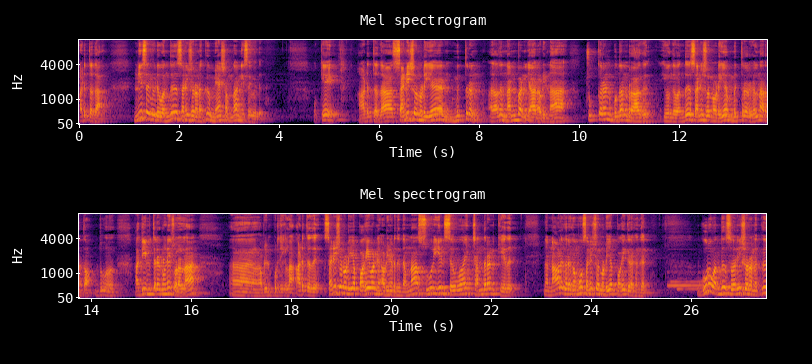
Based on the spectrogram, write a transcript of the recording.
அடுத்ததா நீச வீடு வந்து சனீஸ்வரனுக்கு மேஷம் தான் நீச வீடு ஓகே அடுத்ததா சனீஸ்வரனுடைய மித்திரன் அதாவது நண்பன் யார் அப்படின்னா சுக்கிரன் புதன் ராகு. இவங்க வந்து சனீஸ்வரனுடைய மித்திரர்கள்னு அர்த்தம். அதிமித்திரர்கள்னே சொல்லலாம். அப்படின்னு புரிஞ்சுக்கலாம். அடுத்தது சனீஸ்வரனுடைய பகைவன் அப்படின்னு எடுத்துக்கிட்டோம்னா சூரியன் செவ்வாய் சந்திரன் கேது. இந்த நாலு கிரகமும் சனீஸ்வரனுடைய பகை கிரகங்கள். குரு வந்து சனீஸ்வரனுக்கு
